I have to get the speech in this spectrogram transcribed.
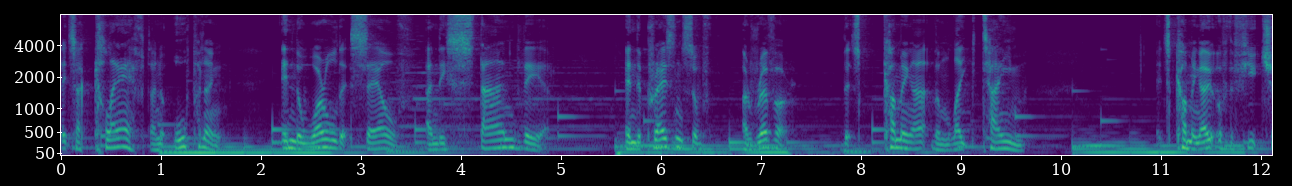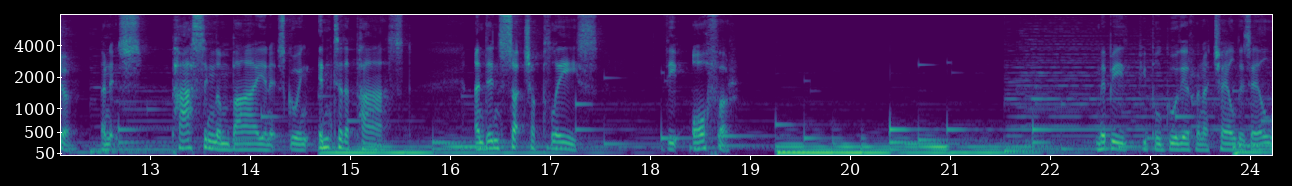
It's a cleft, an opening in the world itself, and they stand there in the presence of a river that's coming at them like time it's coming out of the future and it's passing them by and it's going into the past. And in such a place, they offer. Maybe people go there when a child is ill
